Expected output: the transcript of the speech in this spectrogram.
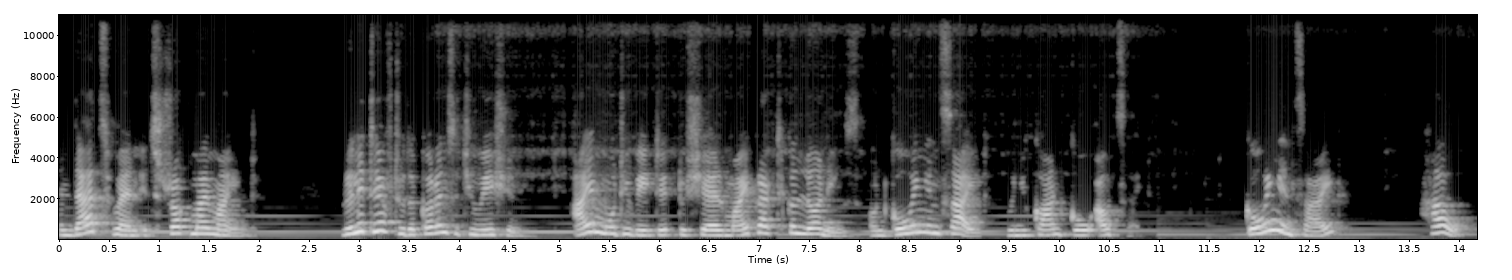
and that's when it struck my mind. Relative to the current situation, I am motivated to share my practical learnings on going inside when you can't go outside. Going inside? How?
